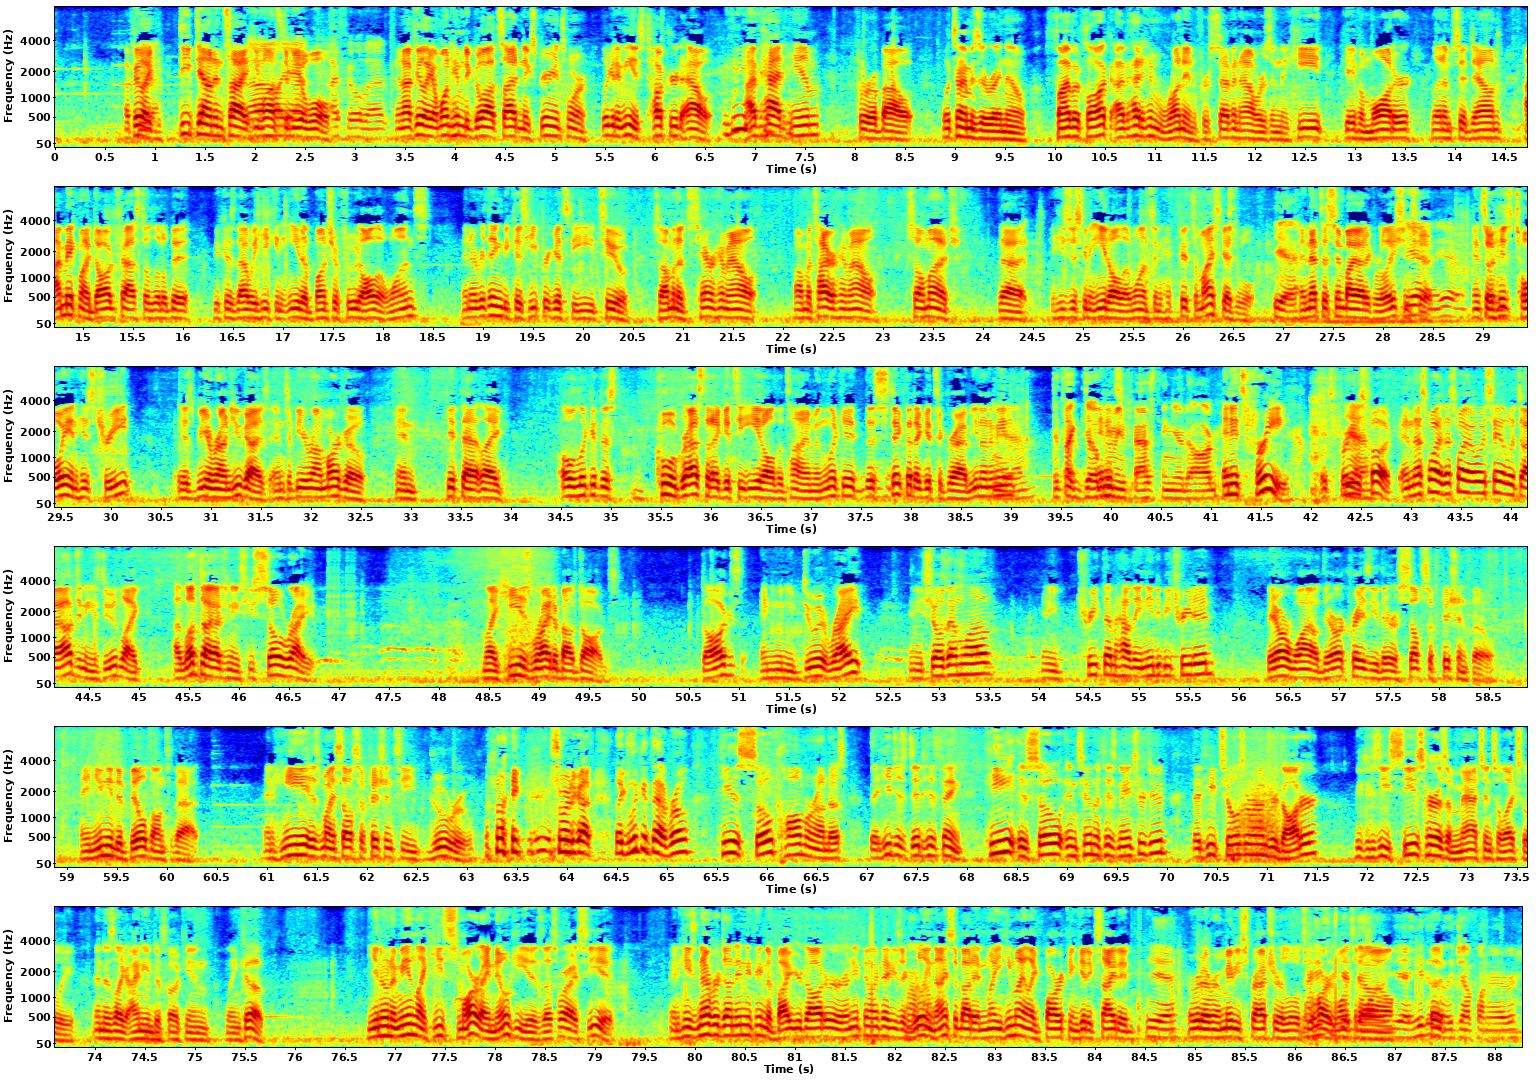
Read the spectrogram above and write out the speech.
I feel Yeah. like deep down inside he Oh, wants to be a wolf. I feel that. And I feel like I want him to go outside and experience more. Look at him, he's tuckered out. I've had him for about what time is it right now? Five o'clock. I've had him running for seven hours in the heat. Gave him water, let him sit down. I make my dog fast a little bit because that way he can eat a bunch of food all at once and everything because he forgets to eat too. So I'm gonna tear him out. I'm gonna tire him out so much that he's just gonna eat all at once and it fits in my schedule. Yeah. And that's a symbiotic relationship. Yeah, yeah. And so his toy and his treat is be around you guys and to be around Margot and get that like, oh look at this cool grass that I get to eat all the time and look at this stick that I get to grab. You know what I mean? yeah. It's like dopamine it's- fasting your dog. And it's free. It's free as fuck. And that's why that's why I always say it with Diogenes, dude. Like I love Diogenes. He's so right. Like he is right about dogs. Dogs, and when you do it right, and you show them love, and you treat them how they need to be treated, they are wild. They are crazy. They are self-sufficient though, and you need to build onto that. And he is my self-sufficiency guru. like swear to God, like look at that, bro. He is so calm around us that he just did his thing. He is so in tune with his nature, dude, that he chills around your daughter because he sees her as a match intellectually and is like, I need to fucking link up. You know what I mean? Like he's smart. I know he is. That's where I see it. And he's never done anything to bite your daughter or anything like that. He's like really Uh-huh. nice about it, and might, he might like bark and get excited Yeah. or whatever, and maybe scratch her a little too He's hard once in a while. Yeah, he doesn't But- really jump on her ever.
